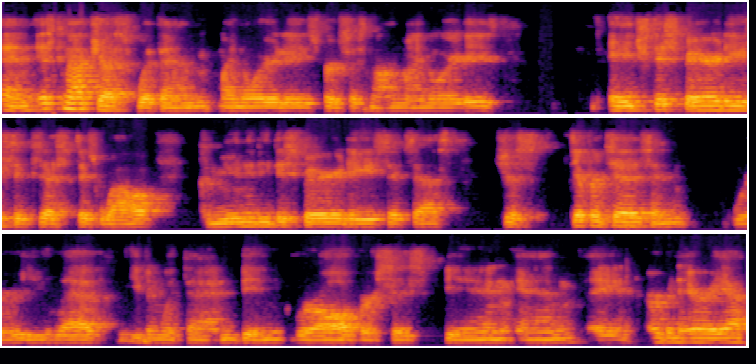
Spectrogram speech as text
And it's not just within minorities versus non minorities. Age disparities exist as well, community disparities exist, just differences in where you live, even within being rural versus being in an urban area.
